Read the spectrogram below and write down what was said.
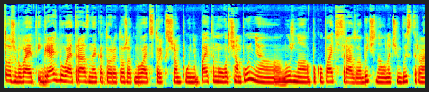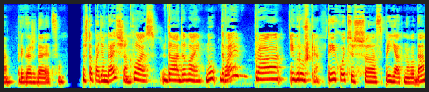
тоже бывает и грязь бывает разная, которая тоже отмывается только с шампунем. Поэтому вот шампунь э, нужно покупать сразу. Обычно он очень быстро пригождается. Ну что, пойдем дальше? Класс. Да, давай. Ну, давай вот про игрушки. Ты хочешь э, с приятного, да?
